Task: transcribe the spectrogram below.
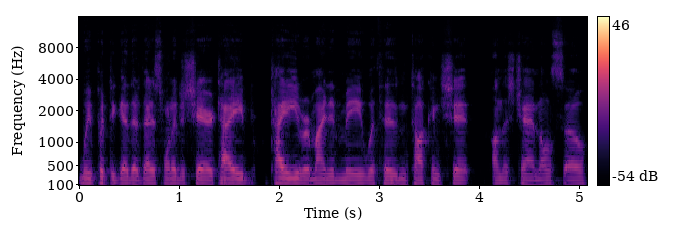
we put together that I just wanted to share. Tai Tai reminded me with him talking shit on this channel. So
